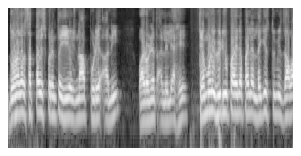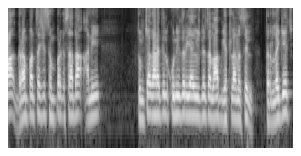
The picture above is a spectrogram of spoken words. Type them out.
दोन हजार सत्तावीसपर्यंत ही योजना पुढे आणि वाढवण्यात आलेली आहे. त्यामुळे व्हिडिओ पाहिल्या पाहिल्या लगेच तुम्ही जावा ग्रामपंचायतशी संपर्क साधा आणि तुमच्या घरातील कोणी जर या योजनेचा लाभ घेतला नसेल तर लगेच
